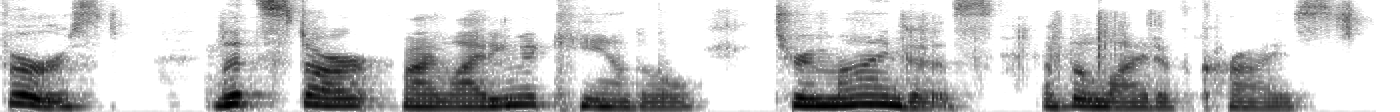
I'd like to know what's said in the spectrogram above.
First, Let's start by lighting a candle to remind us of the light of Christ.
